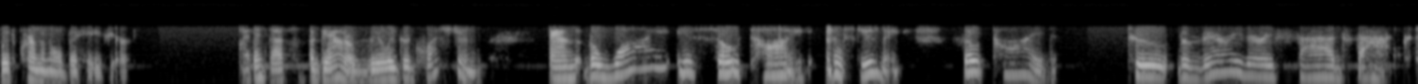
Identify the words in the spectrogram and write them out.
with criminal behavior? I think that's, again, a really good question. And the why is so tied, excuse me, so tied to the very, very sad fact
